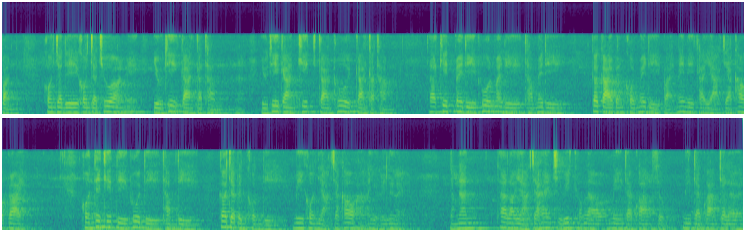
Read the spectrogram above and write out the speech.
ฟัน คนจะดีคนจะชั่วนี่อยู่ที่การกระทำ อยู่ที่การคิดการพูดการกระทำถ้าคิดไม่ดีพูดไม่ดีทำไม่ดี ก็กลายเป็นคนไม่ดีไป ไม่มีใครอยากจะเข้าใกล้ คนที่คิดดีพูดดีทำดี ก็จะเป็นคนดี มีคนอยากจะเข้าหาอยู่เรื่อยๆ ดังนั้นถ้าเราอยากจะให้ชีวิตของเรามีแต่ความสุข มีแต่ความเจริญ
